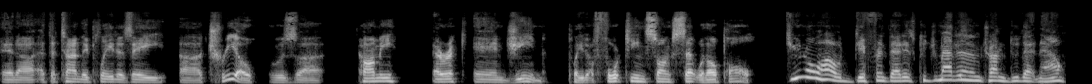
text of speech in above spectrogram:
and uh, at the time they played as a uh, trio. It was uh, Tommy, Eric, and Gene played a 14 song set without Paul. Do you know how different that is? Could you imagine them trying to do that now?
